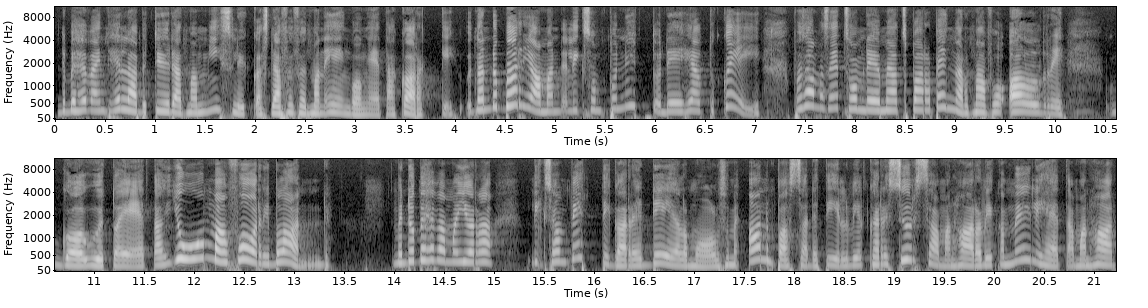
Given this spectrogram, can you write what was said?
det behöver inte heller betyda att man misslyckas därför för att man en gång äter karki, utan då börjar man det liksom på nytt och det är helt okej. Okay. På samma sätt som det är med att spara pengar, att man får aldrig gå ut och äta. Jo, man får ibland. Men då behöver man göra liksom vettigare delmål som är anpassade till vilka resurser man har och vilka möjligheter man har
